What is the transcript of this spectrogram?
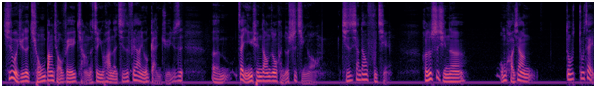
其实我觉得琼邦乔飞讲的这句话呢，其实非常有感觉。就是，嗯、在演艺圈当中很多事情哦，其实相当肤浅。很多事情呢，我们好像都都在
